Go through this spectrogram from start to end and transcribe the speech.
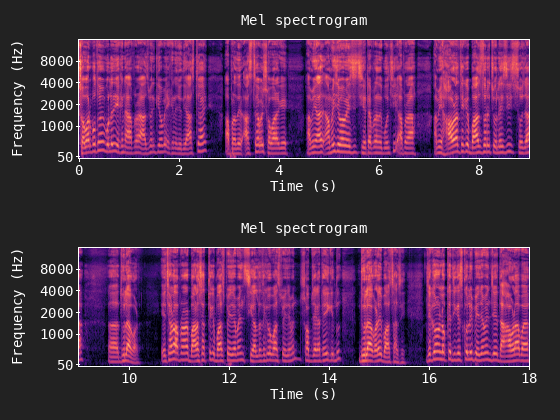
সবার প্রথমে বলে দিই, এখানে আপনারা আসবেন কীভাবে? এখানে যদি আসতে হয়, আপনাদের আসতে হবে। সবার আগে আমি আমি যেভাবে এসেছি, সেটা আপনাদের বলছি। আপনারা আমি হাওড়া থেকে বাস ধরে চলে এসেছি সোজা ধুলাগড়। এছাড়াও আপনারা বারাসাত থেকে বাস পেয়ে যাবেন, শিয়ালদা থেকেও বাস পেয়ে যাবেন, সব জায়গা থেকেই কিন্তু ধুলাগড়ে বাস আসে। যে কোনো লোককে জিজ্ঞেস করলেই পেয়ে যাবেন যে দা- হাওড়া বা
